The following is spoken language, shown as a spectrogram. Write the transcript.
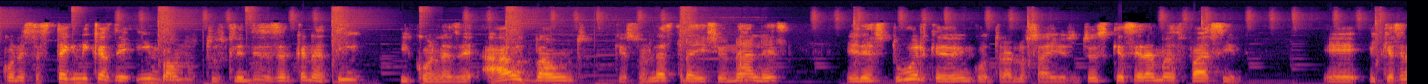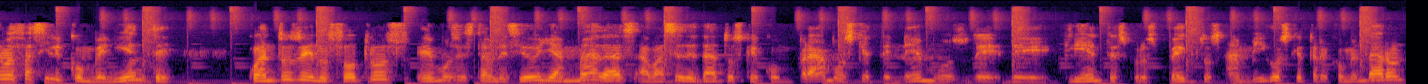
con estas técnicas de inbound, tus clientes se acercan a ti y con las de outbound, que son las tradicionales, eres tú el que debe encontrarlos a ellos. Entonces, ¿qué será más fácil? Eh, ¿Qué será más fácil y conveniente? ¿Cuántos de nosotros hemos establecido llamadas a base de datos que compramos, que tenemos de, clientes, prospectos, amigos que te recomendaron?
